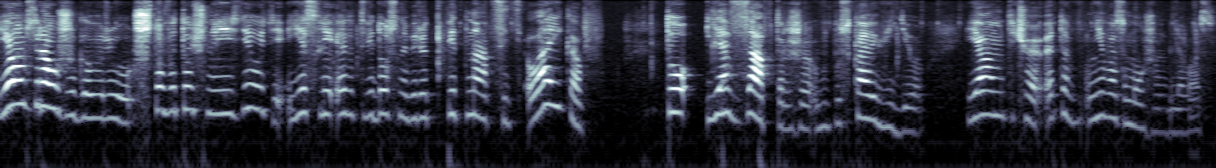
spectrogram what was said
Я вам сразу же говорю, что вы точно не сделаете, если этот видос наберет 15 лайков, то я завтра же выпускаю видео. Я вам отвечаю, это невозможно для вас.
